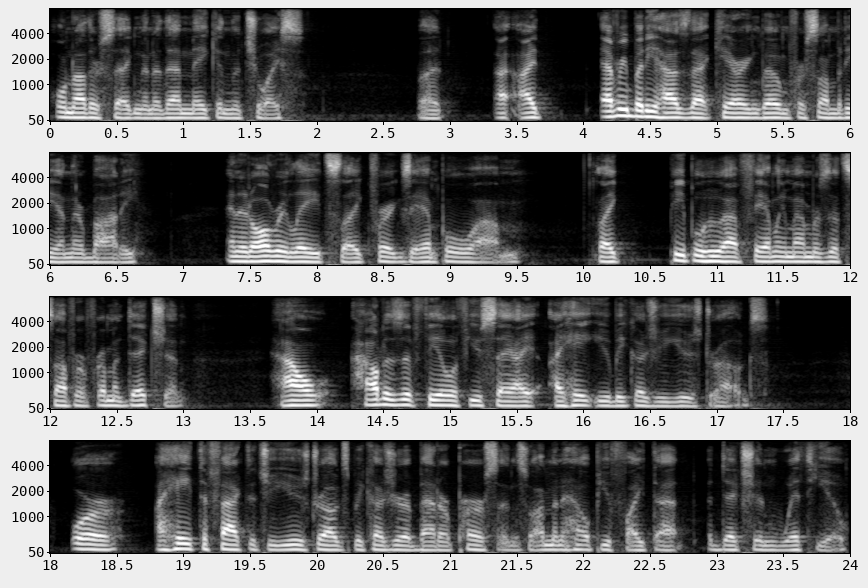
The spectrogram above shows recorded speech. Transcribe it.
whole nother segment of them making the choice. But I, I everybody has that caring bone for somebody in their body, and it all relates. Like for example, um, like people who have family members that suffer from addiction. How how does it feel if you say I, I hate you because you use drugs? Or I hate the fact that you use drugs because you're a better person, so I'm going to help you fight that addiction with you.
